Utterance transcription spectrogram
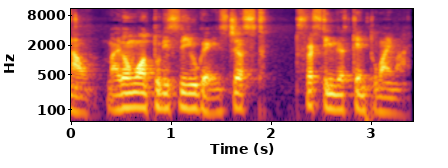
Now, I don't want to diss the UK, it's just first thing that came to my mind.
